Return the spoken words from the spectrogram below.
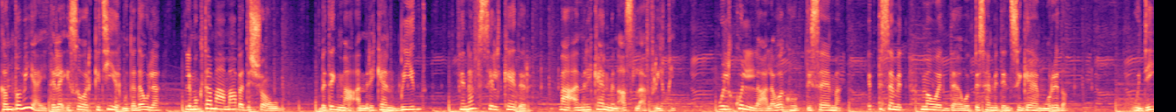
كان طبيعي تلاقي صور كتير متداولة لمجتمع معبد الشعوب بتجمع أمريكان بيض في نفس الكادر مع أمريكان من أصل أفريقي. والكل على وجهه ابتسامة ابتسامة مودة وابتسامة انسجام ورضا. ودي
